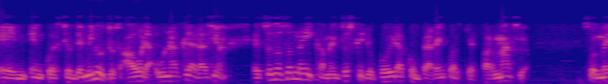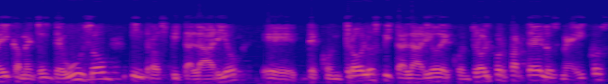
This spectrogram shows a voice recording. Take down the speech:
en, en cuestión de minutos. Ahora, una aclaración, estos no son medicamentos que yo puedo ir a comprar en cualquier farmacia. Son medicamentos de uso intrahospitalario, eh, de control hospitalario, de control por parte de los médicos.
